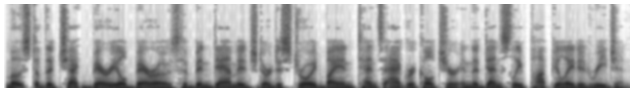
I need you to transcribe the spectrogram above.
Most of the Czech burial barrows have been damaged or destroyed by intense agriculture in the densely populated region.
